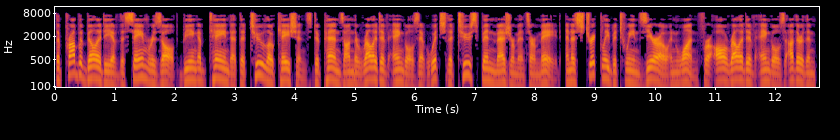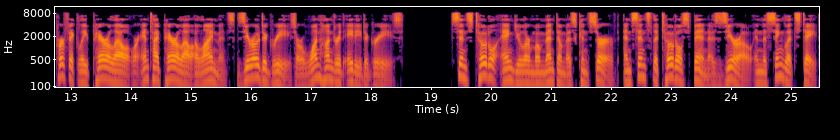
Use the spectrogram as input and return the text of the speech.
The probability of the same result being obtained at the two locations depends on the relative angles at which the two spin measurements are made, and is strictly between 0 and 1 for all relative angles other than perfectly parallel or antiparallel alignments 0 degrees or 180 degrees. Since total angular momentum is conserved, and since the total spin is zero in the singlet state,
